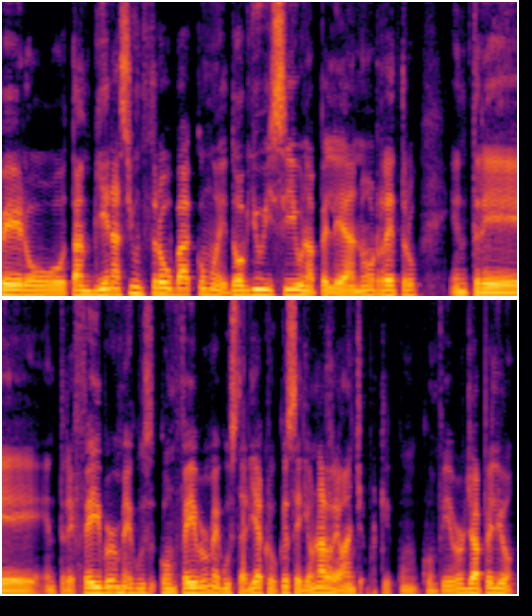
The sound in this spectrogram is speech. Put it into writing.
pero también hace un throwback como de WEC, una pelea no retro entre, entre Faber, me, con Faber me gustaría, creo que sería una revancha, porque con, con Faber ya peleó.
